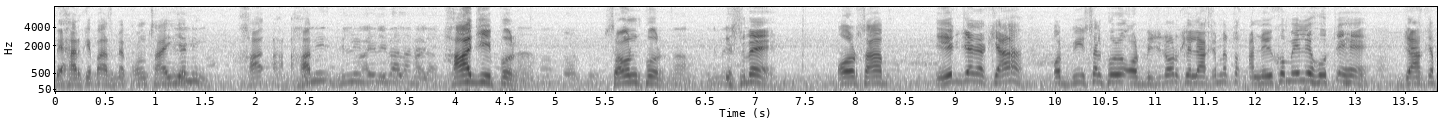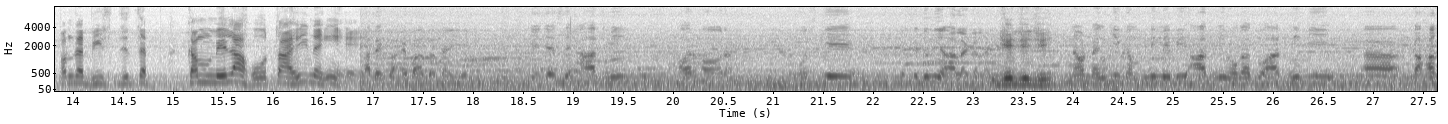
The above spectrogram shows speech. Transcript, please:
बिहार के पास में कौन सा है ये? हा, हा, दिल्ली दिल्ली हाजीपुर सोनपुर हाँ, इसमें। और साहब एक जगह क्या? और बीसलपुर और बिजनौर के इलाके में तो अनेकों मेले होते हैं जहाँ के पंद्रह बीस दिन से कम मेला होता ही नहीं है। अब एक बात बताइए कि जैसे आदमी और औरत उसके उसकी दुनिया अलग अलग जी जी जी। नौटंकी कंपनी में भी आदमी होगा तो आदमी की आ, का हक हाँ,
